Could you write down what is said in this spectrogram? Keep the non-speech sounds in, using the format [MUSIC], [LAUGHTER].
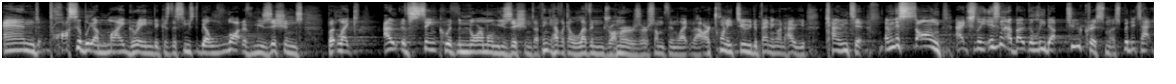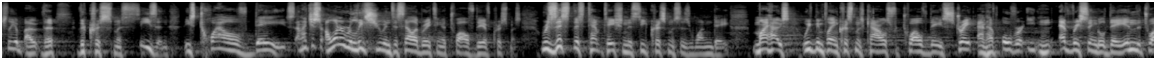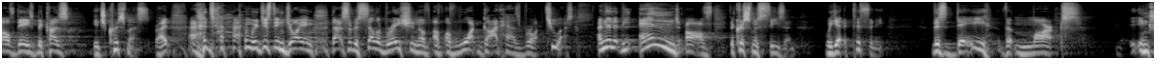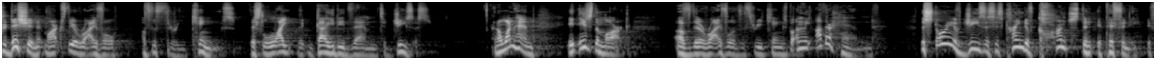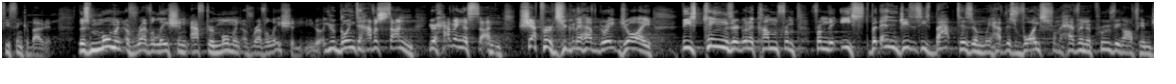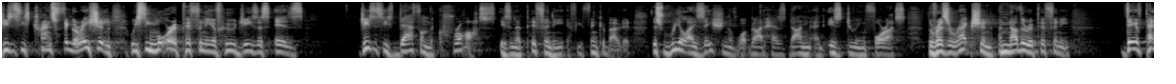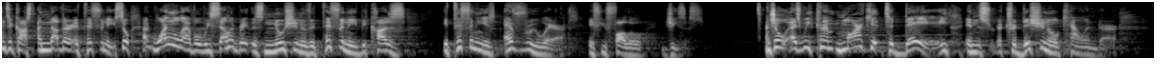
and possibly a migraine because there seems to be a lot of musicians, but like out of sync with the normal musicians. I think you have like 11 drummers or something like that, or 22, depending on how you count it. And this song actually isn't about the lead up to Christmas, but it's actually about the, the Christmas season, these 12 days. And I just, I want to release you into celebrating a 12 day of Christmas. Resist this temptation to see Christmas as one day. My house, we've been playing Christmas carols for 12 days straight and have overeaten every single day in the 12 days because it's Christmas, right? [LAUGHS] And, and, we're just enjoying that sort of celebration of, of, of what God has brought to us. And then at the end of the Christmas season, we get Epiphany, this day that marks, in tradition, it marks the arrival of the three kings, this light that guided them to Jesus. And on one hand, it is the mark of the arrival of the three kings, but on the other hand, the story of Jesus is kind of constant epiphany, if you think about it. There's moment of revelation after moment of revelation. You're going to have a son. You're having a son. Shepherds are going to have great joy. These kings are going to come from, from the east. But then Jesus' baptism, we have this voice from heaven approving of him. Jesus' transfiguration, we see more epiphany of who Jesus is. Jesus' death on the cross is an epiphany, if you think about it. This realization of what God has done and is doing for us. The resurrection, another epiphany. Day of Pentecost, another epiphany. So, at one level, we celebrate this notion of epiphany because epiphany is everywhere if you follow Jesus. And so, as we kind of mark it today in the sort of traditional calendar,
